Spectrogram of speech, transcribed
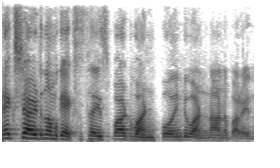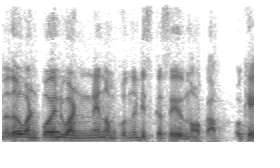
നെക്സ്റ്റ് ആയിട്ട് നമുക്ക് exercise part one point one ആണ് പറയുന്നത്. വൺ പോയിന്റ് വണ്ണിനെ നമുക്കൊന്ന് ഡിസ്കസ് ചെയ്ത് നോക്കാം. ഓക്കെ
